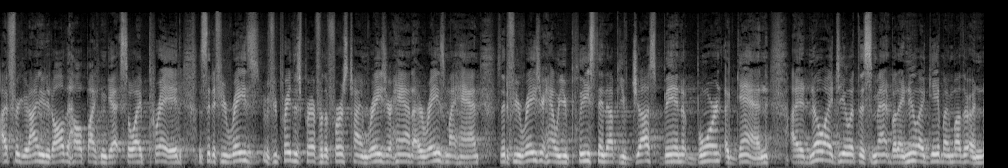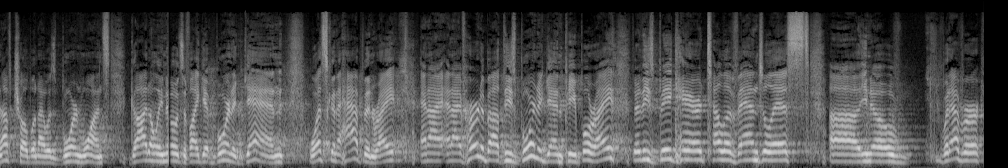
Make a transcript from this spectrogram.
I figured I needed all the help I can get, so I prayed. I said, if you raise, if you prayed this prayer for the first time, raise your hand. I raised my hand. I said, if you raise your hand, will you please stand up? You've just been born again again. I had no idea what this meant, but I knew I gave my mother enough trouble and I was born once. God only knows if I get born again, what's going to happen, right? And, I, and I've heard about these born again people, right? They're these big haired televangelists, uh, you know, whatever.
